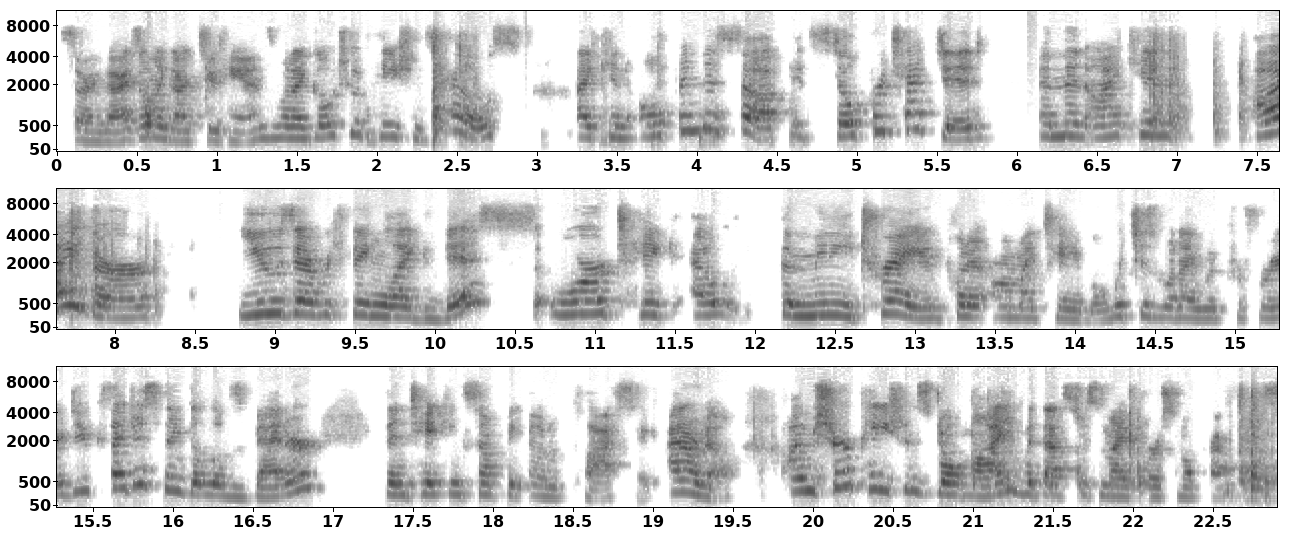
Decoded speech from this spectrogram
sorry guys, I only got two hands. When I go to a patient's house, I can open this up, it's still protected, and then I can either use everything like this or take out the mini tray and put it on my table, which is what I would prefer to do because I just think it looks better than taking something out of plastic. I don't know. I'm sure patients don't mind, but that's just my personal preference.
